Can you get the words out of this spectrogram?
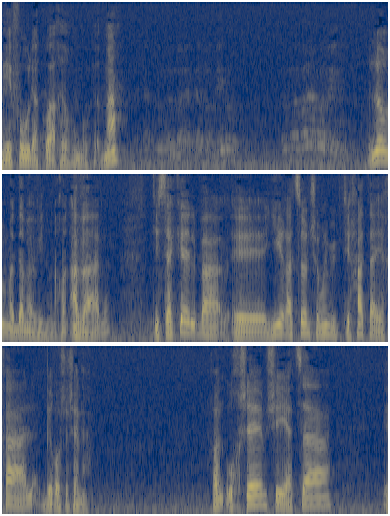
מאיפה הוא לקוח? איך הוא מורכב? מה? אנחנו אומרים אדם אבינו? לא נכון. אבל תסתכל ב... אה, רצון שאומרים בפתיחת ההיכל בראש השנה. נכון? וכשם שיצא, אה,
